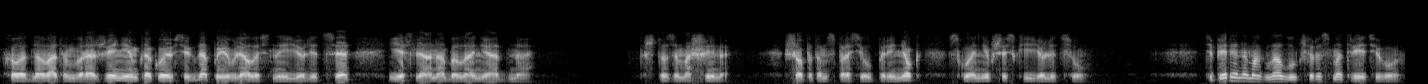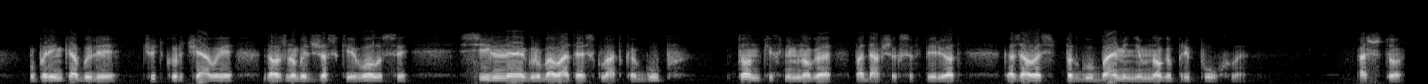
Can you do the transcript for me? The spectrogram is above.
холодноватым выражением, какое всегда появлялось на ее лице, если она была не одна. «Что за машина?» — шепотом спросил паренек, склонившись к ее лицу. Теперь она могла лучше рассмотреть его. У паренька были чуть курчавые, должно быть, жесткие волосы, сильная грубоватая складка губ, тонких, немного подавшихся вперед, казалось, под губами немного припухло. «А что,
